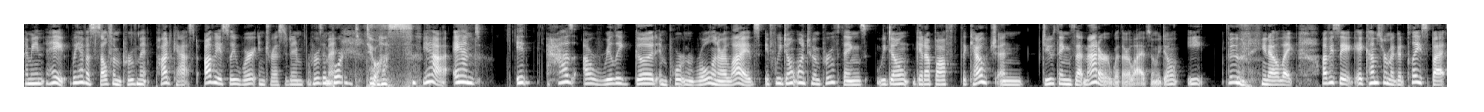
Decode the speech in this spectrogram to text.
I mean, hey, we have a self improvement podcast. Obviously, we're interested in improvement. It's important to us. yeah. And it has a really good, important role in our lives. If we don't want to improve things, we don't get up off the couch and do things that matter with our lives and we don't eat food. You know, like obviously it, it comes from a good place, but,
